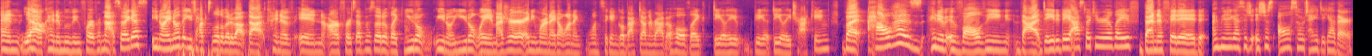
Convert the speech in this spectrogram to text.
And Yeah. you know kind of moving forward from that so i guess you know i know that you talked a little bit about that kind of in our first episode of like you don't you know you don't weigh and measure anymore and i don't want to once again go back down the rabbit hole of like daily daily tracking but how has kind of evolving that day-to-day aspect of your life benefited i mean i guess it's, just all so tied together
